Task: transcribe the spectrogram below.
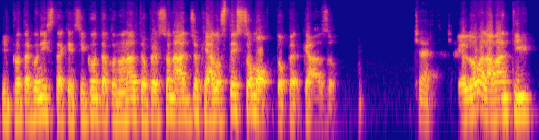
il protagonista che si incontra con un altro personaggio che ha lo stesso motto per caso. Certo. E allora l'avanti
